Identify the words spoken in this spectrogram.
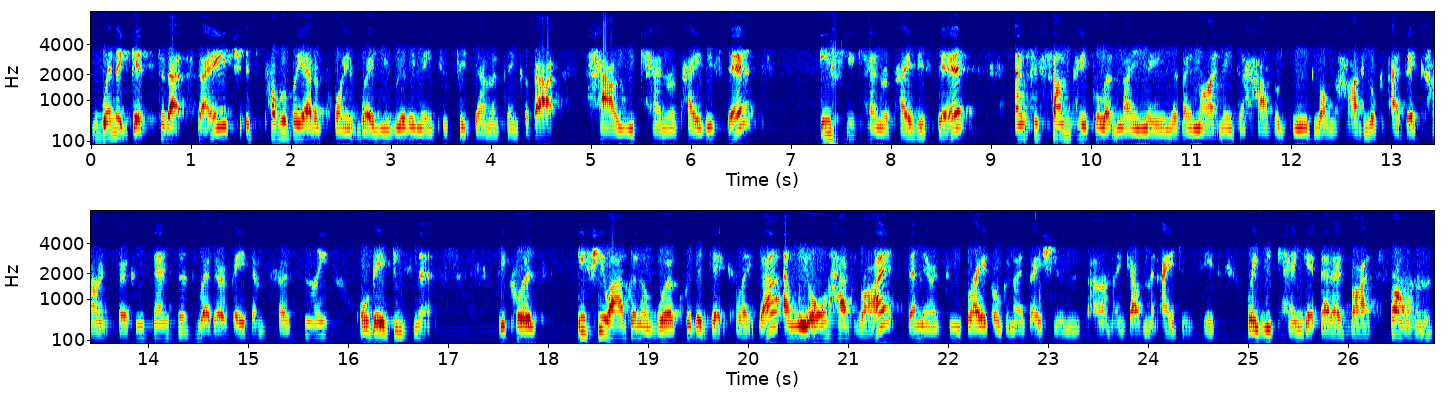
when it gets to that stage, it's probably at a point where you really need to sit down and think about how you can repay this debt, if you can repay this debt. And for some people, it may mean that they might need to have a good, long, hard look at their current circumstances, whether it be them personally or their business. Because if you are going to work with a debt collector, and we all have rights, and there are some great organisations um, and government agencies where you can get that advice from,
